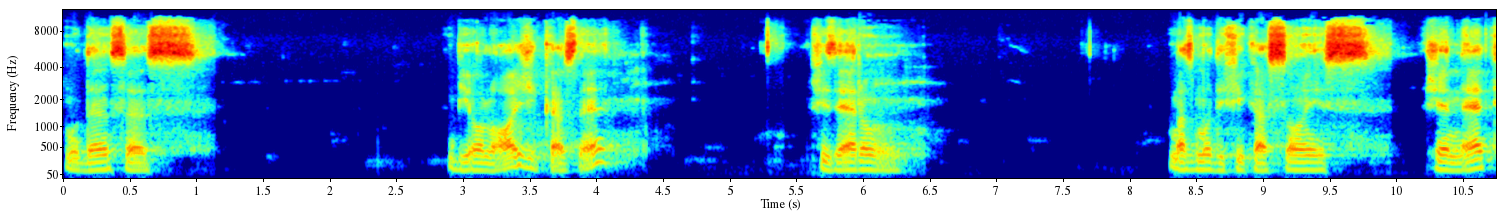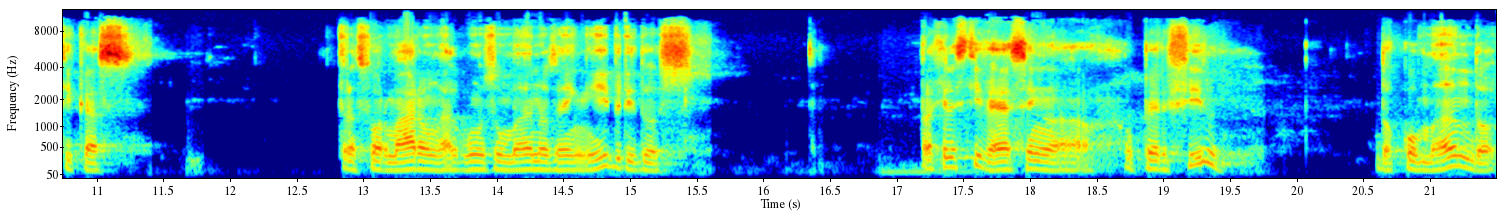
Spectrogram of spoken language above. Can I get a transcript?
mudanças biológicas, né? Fizeram umas modificações genéticas, transformaram alguns humanos em híbridos para que eles tivessem o perfil do comando,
